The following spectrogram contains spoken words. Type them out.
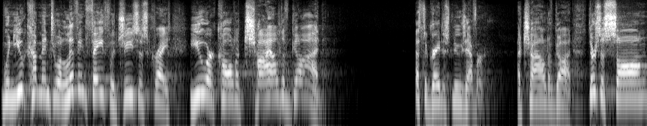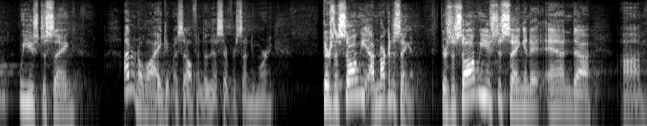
When you come into a living faith with Jesus Christ, you are called a child of God. That's the greatest news ever. A child of God. There's a song we used to sing. I don't know why I get myself into this every Sunday morning. There's a song, we, I'm not going to sing it. There's a song we used to sing, and, it, and uh, um,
